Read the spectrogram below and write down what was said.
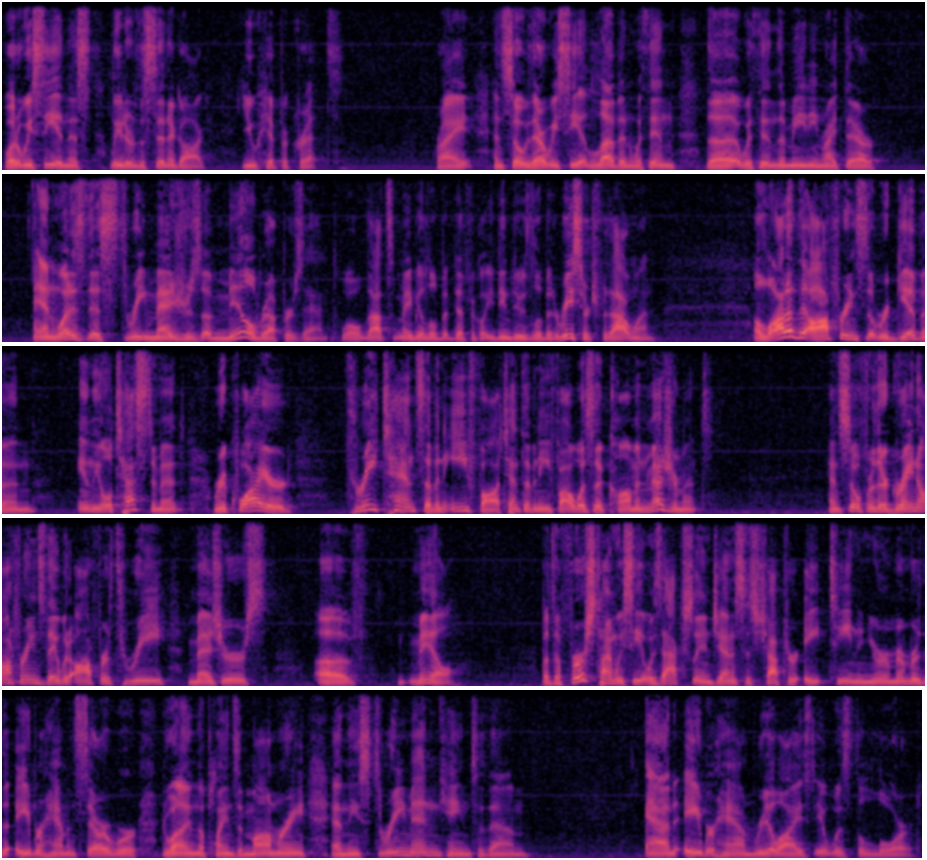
What do we see in this leader of the synagogue? You hypocrite. Right? And so there we see it, leaven within the, within the meeting right there. And what does this three measures of meal represent? Well, that's maybe a little bit difficult. You need to do a little bit of research for that one. A lot of the offerings that were given in the Old Testament required three tenths of an ephah. A tenth of an ephah was a common measurement. And so for their grain offerings, they would offer three measures of meal. But the first time we see it was actually in Genesis chapter 18. And you remember that Abraham and Sarah were dwelling in the plains of Mamre, and these three men came to them. And Abraham realized it was the Lord.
